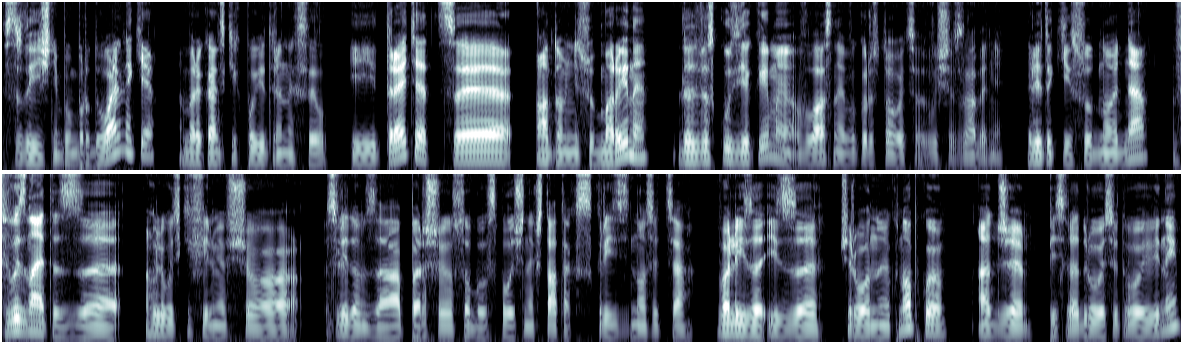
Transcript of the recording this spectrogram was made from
стратегічні бомбардувальники американських повітряних сил. І третє це атомні субмарини, для зв'язку з якими, власне, використовуються вище згадані літаки судного дня. Ви знаєте з голівудських фільмів, що слідом за першою особою в Сполучених Штатах скрізь носиться валіза із червоною кнопкою, адже після Другої світової війни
